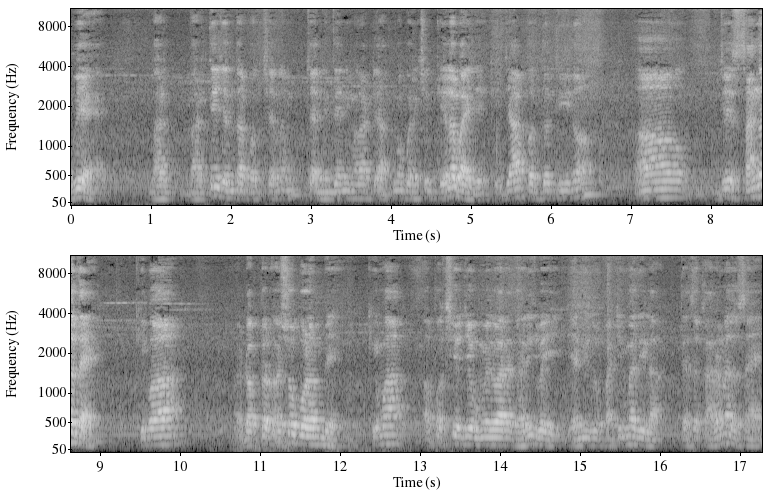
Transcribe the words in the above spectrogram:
उभे आहेत. भार भारतीय जनता पक्षानं च्या नेत्यांनी मला वाटते आत्मपरीक्षण केलं पाहिजे की ज्या पद्धतीनं जे सांगत आहे की बा डॉक्टर अशोक कोळंबे किंवा अपक्षीय जे उमेदवार आहेत हरीशभाई यांनी जो पाठिंबा दिला त्याचं कारणच असं आहे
